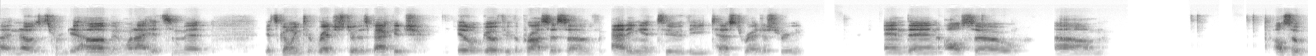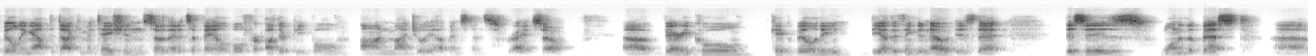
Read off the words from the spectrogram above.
uh, it knows it's from GitHub. And when I hit submit, it's going to register this package. It'll go through the process of adding it to the test registry and then also um, also building out the documentation so that it's available for other people on my Julia Hub instance, right? So uh, very cool capability. The other thing to note is that this is one of the best uh,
